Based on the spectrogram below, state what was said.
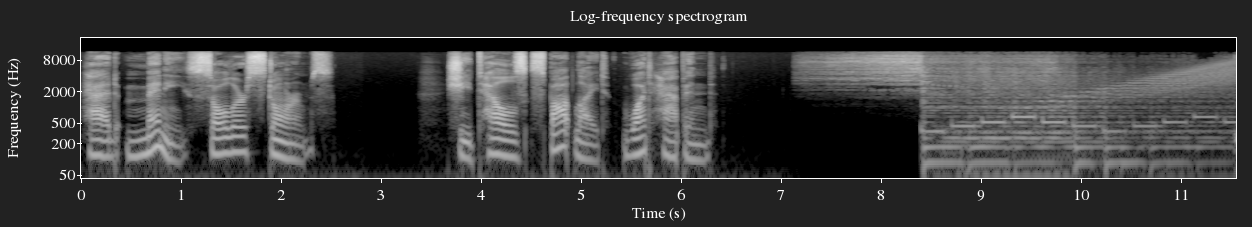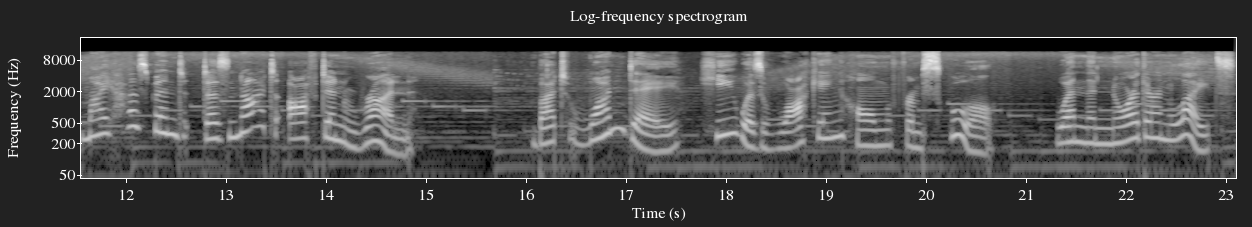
had many solar storms. She tells Spotlight what happened. My husband does not often run, but one day he was walking home from school when the northern lights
